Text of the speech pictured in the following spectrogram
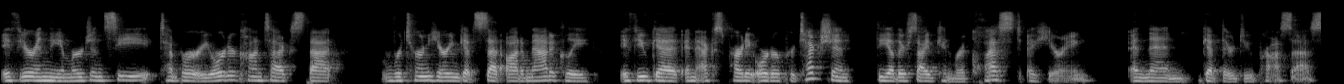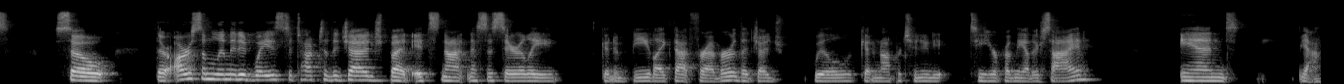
If you're in the emergency temporary order context, that return hearing gets set automatically. If you get an ex parte order protection, the other side can request a hearing and then get their due process. So there are some limited ways to talk to the judge, but it's not necessarily going to be like that forever. The judge will get an opportunity to hear from the other side. And yeah,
